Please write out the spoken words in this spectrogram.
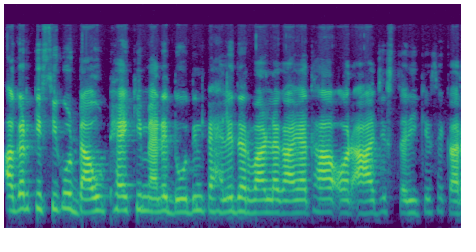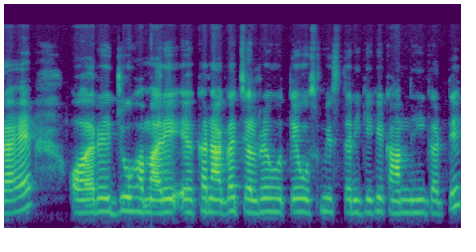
अगर किसी को डाउट है कि मैंने दो दिन पहले दरबार लगाया था और आज इस तरीके से करा है और जो हमारे कनागत चल रहे होते हैं, उसमें इस तरीके के काम नहीं करते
